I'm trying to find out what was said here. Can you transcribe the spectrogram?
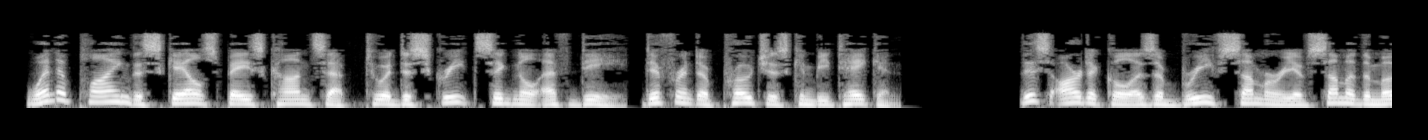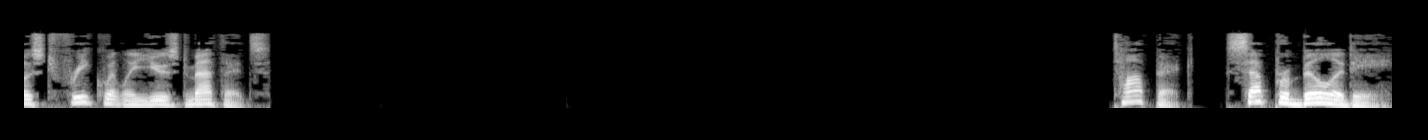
When applying the scale space concept to a discrete signal fd, different approaches can be taken. This article is a brief summary of some of the most frequently used methods. Topic: Separability.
